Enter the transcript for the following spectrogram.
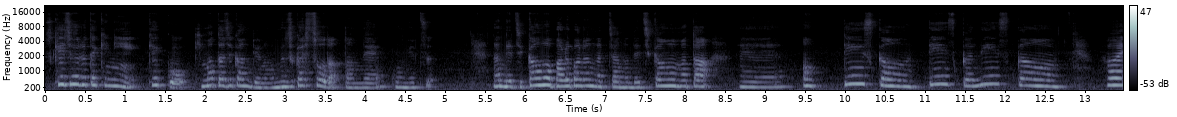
スケジュール的に結構決まった時間っていうのが難しそうだったんで今月。なんで時間はバラバラになっちゃうので時間はまたえー、おディスコディスコディスコはい。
